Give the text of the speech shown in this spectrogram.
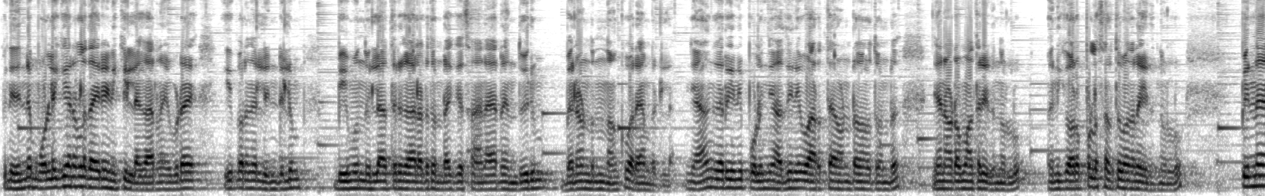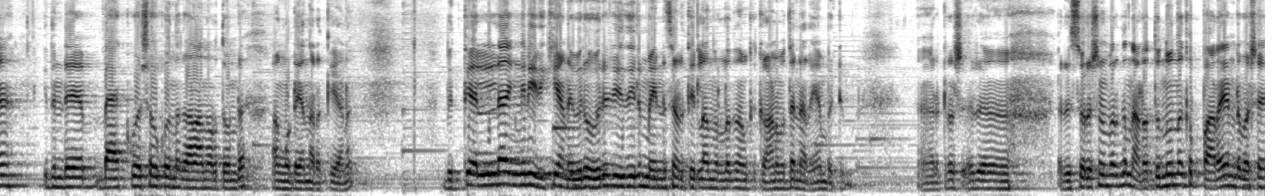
പിന്നെ ഇതിന്റെ മുകളിൽ കയറാനുള്ള ധൈര്യം എനിക്കില്ല. കാരണം ഇവിടെ ഈ പറഞ്ഞ ലിൻഡിലും ബീമൊന്നും ഇല്ലാത്തൊരു കാലഘട്ടത്തിൽ ഉണ്ടാക്കിയ സാധനം എന്തോരും ബലമുണ്ടെന്ന് നമുക്ക് പറയാൻ പറ്റില്ല. ഞാൻ കയറി ഇനി പൊളിഞ്ഞ് അതിന് വാർത്ത ഉണ്ടോന്നതുകൊണ്ട് ഞാൻ അവിടെ മാത്രമേ ഇരുന്നുള്ളൂ. എനിക്ക് ഉറപ്പുള്ള സ്ഥലത്ത് മാത്രമേ ഇരുന്നുള്ളൂ. പിന്നെ ഇതിന്റെ ബാക്ക് വശമൊക്കെ ഒന്ന് കാണാൻ അങ്ങോട്ട് ഞാൻ നടക്കുകയാണ്. ഭിത്തി എല്ലാം ഇങ്ങനെ ഇരിക്കുകയാണ്. ഇവർ ഒരു രീതിയിലും മെയിൻസ് നടത്തിയിട്ടില്ല എന്നുള്ളത് നമുക്ക് കാണുമ്പോൾ തന്നെ അറിയാൻ പറ്റും. റിസർവേഷൻ വർക്ക് നടത്തുന്നു എന്നൊക്കെ പറയുന്നുണ്ട്. പക്ഷേ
